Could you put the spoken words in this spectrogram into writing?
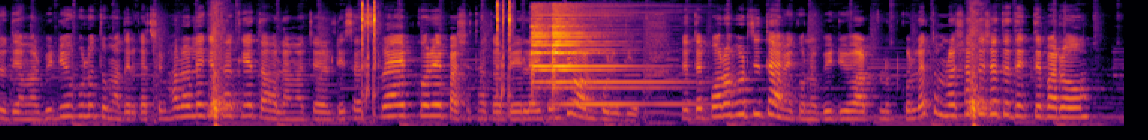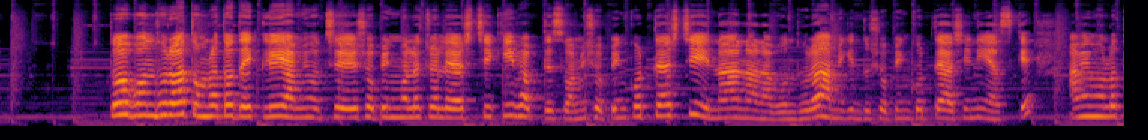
যদি আমার ভিডিওগুলো তোমাদের কাছে ভালো লেগে থাকে, তাহলে আমার চ্যানেলটি সাবস্ক্রাইব করে পাশে থাকা বেল আইকনটি অন করে দিও। যাতে পরবর্তীতে আমি কোনো ভিডিও আপলোড করলে তোমরা সাথে সাথে দেখতে পারো। তো বন্ধুরা, তোমরা তো দেখলেই আমি হচ্ছে শপিং মলে চলে আসছি। কি ভাবতেছো? আমি শপিং করতে আসছি? না না না বন্ধুরা, আমি কিন্তু শপিং করতে আসিনি আজকে। আমি মূলত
